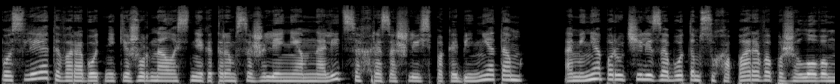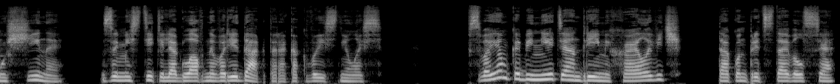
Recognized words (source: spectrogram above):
После этого работники журнала с некоторым сожалением на лицах разошлись по кабинетам, а меня поручили заботам сухопарого пожилого мужчины, заместителя главного редактора, как выяснилось. В своем кабинете Андрей Михайлович, так он представился,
